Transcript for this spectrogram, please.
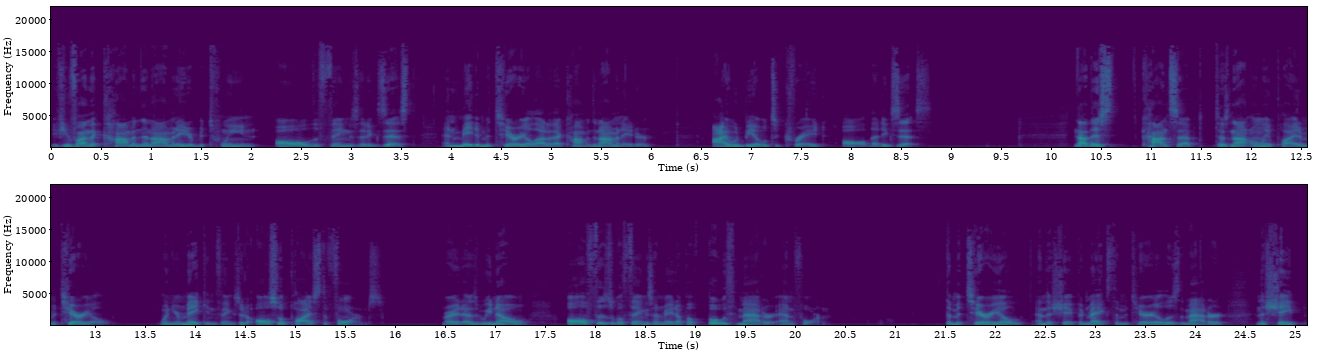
If you find the common denominator between all the things that exist, and made a material out of that common denominator, I would be able to create all that exists. Now, this concept does not only apply to material when you're making things, it also applies to forms, right? As we know, all physical things are made up of both matter and form. The material and the shape it makes. The material is the matter, and the shape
